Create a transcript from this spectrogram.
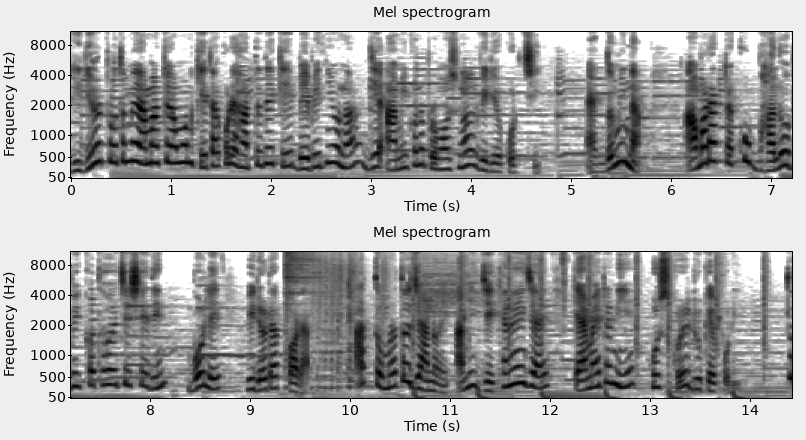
ভিডিওর প্রথমে আমাকে এমন কেতা করে হাঁটতে দেখে ভেবে নিও না যে আমি কোনো প্রমোশনাল ভিডিও করছি। একদমই না। আমার একটা খুব ভালো অভিজ্ঞতা হয়েছে সেদিন বলে ভিডিওটা করা। আর তোমরা তো জানোই, আমি যেখানেই যাই ক্যামেরাটা নিয়ে হুস করে ঢুকে পড়ি। তো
